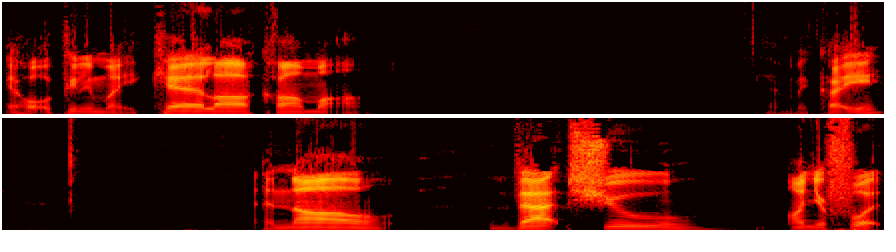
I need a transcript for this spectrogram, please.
E ho'opili mai, kela kama'a. Yeah, mekai. And now that shoe on your foot.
